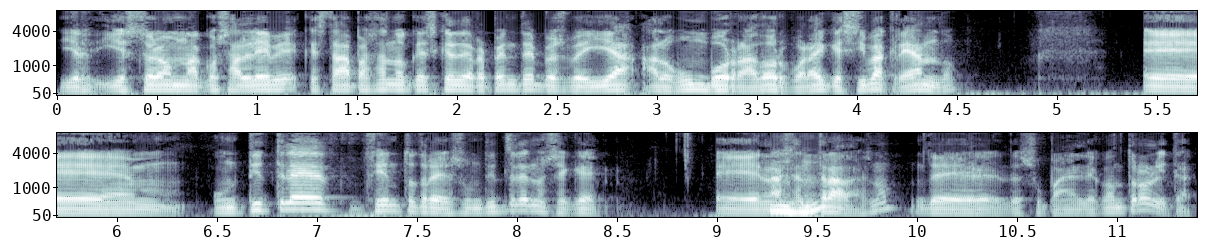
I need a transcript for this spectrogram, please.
y, y esto era una cosa leve que estaba pasando, que es que de repente pues veía algún borrador por ahí que se iba creando. Eh, un title 103, un title no sé qué, eh, en las entradas, ¿no? De, de su panel de control y tal.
